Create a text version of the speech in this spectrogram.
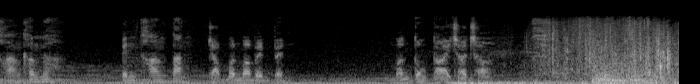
ทางข้างหน้า เป็นทางตัน จับมันมาเป็นๆ มันต้องตายช้าๆ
